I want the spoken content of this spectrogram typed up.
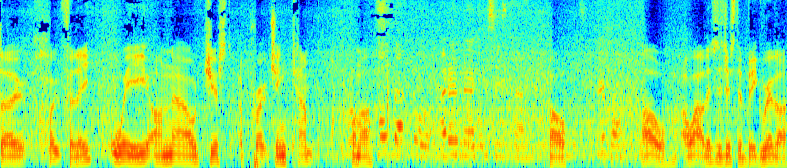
So hopefully we are now just approaching camp on our Hold that thought. I don't know if this is camp. oh River. oh oh wow this is just a big river.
